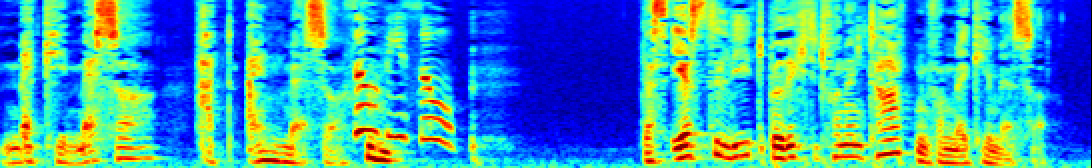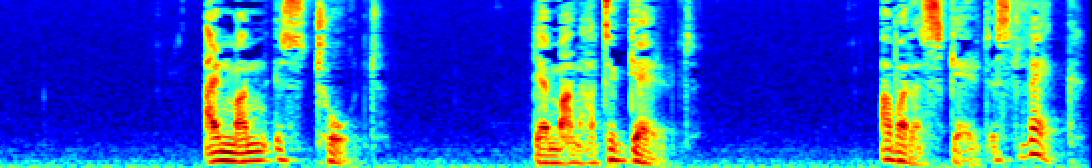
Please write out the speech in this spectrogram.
Mackie Messer hat ein Messer. Sowieso. Das erste Lied berichtet von den Taten von Mackie Messer. Ein Mann ist tot. Der Mann hatte Geld. Aber das Geld ist weg.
